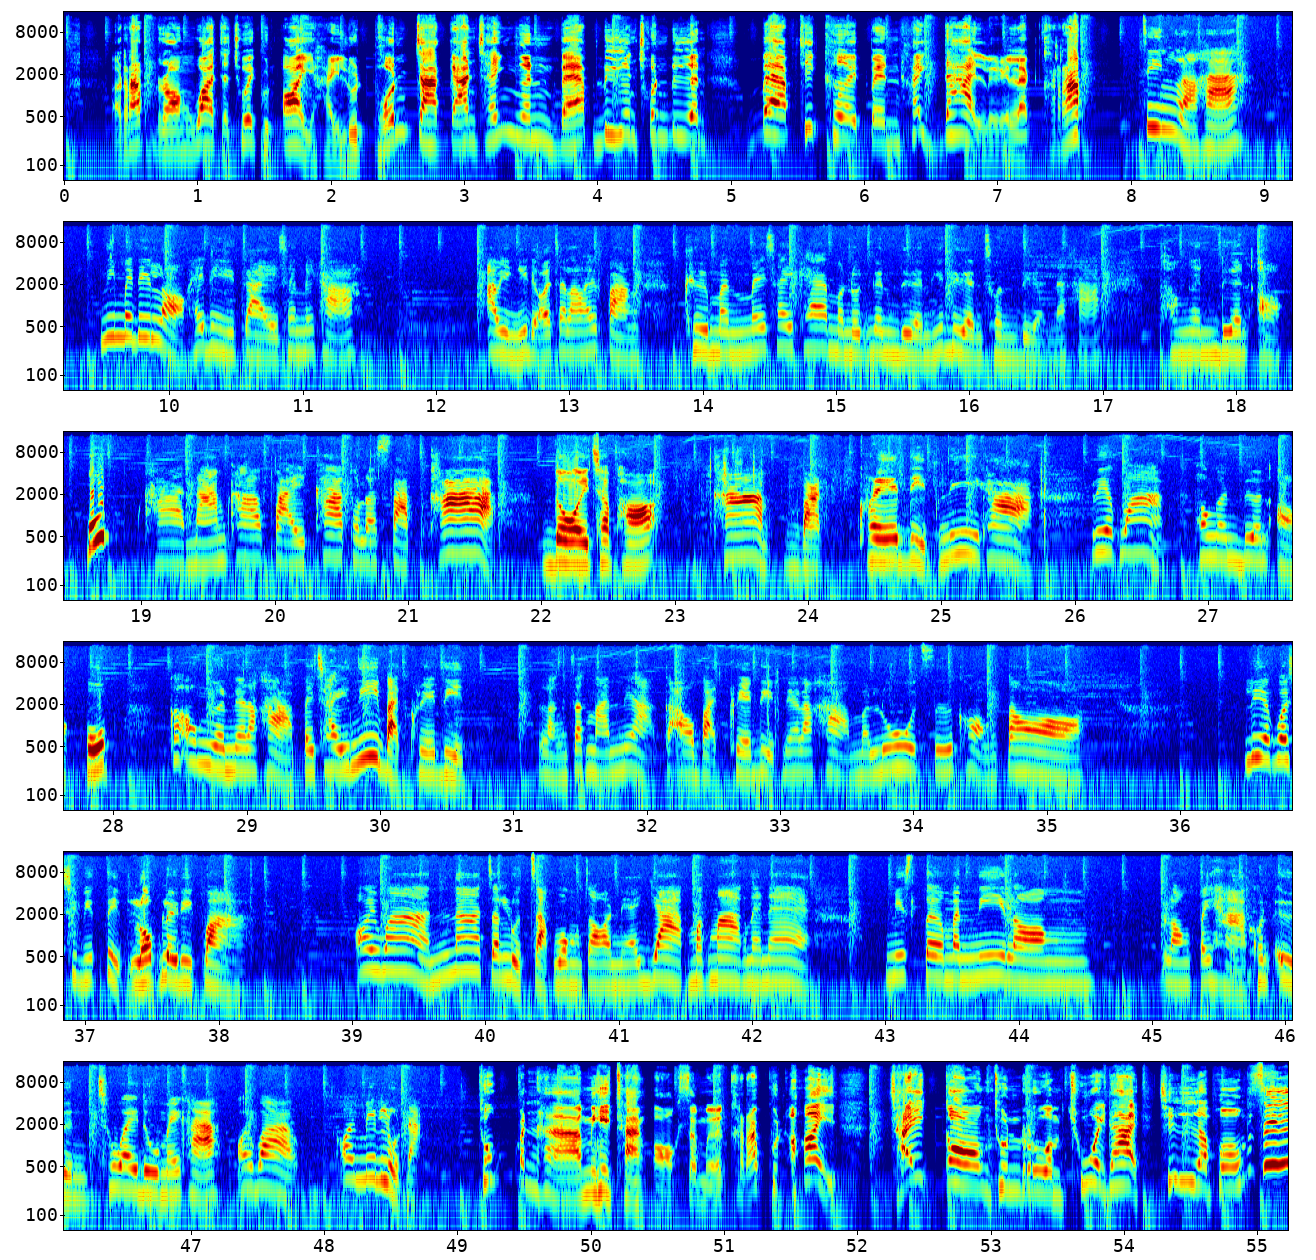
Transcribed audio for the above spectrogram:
รับรองว่าจะช่วยคุณอ้อยให้หลุดพ้นจากการใช้เงินแบบเดือนชนเดือน แบบที่เคยเป็นให้ได้เลยแหละครับ จริงเหรอคะ นี่ไม่ได้หลอกให้ดีใจใช่ไหมคะ เอาอย่างนี้เดี๋ยวอ้อยจะเล่าให้ฟัง คือมันไม่ใช่แค่มนุษย์เงินเดือนที่เดือนชนเดือนนะคะ พอเงินเดือนออกปุ๊บค่าน้ำค่าไฟค่าโทรศัพท์ค่า โดยเฉพาะค่าบัตรเครดิตนี่ค่ะ เรียกว่าพอเงินเดือนออกปุ๊บ ก็เอาเงินเนี่ยแหละค่ะ ไปใช้หนี้บัตรเครดิต หลังจากนั้นเนี่ยก็เอาบัตรเครดิตเนี่ยแหละค่ะมาลูดซื้อของต่อ เรียกว่าชีวิตติดลบเลยดีกว่า อ้อยว่าน่าจะหลุดจากวงจรเนี้ยยากมากๆ แน่ๆมิสเตอร์มันนี่ลองลองไปหาคนอื่นช่วยดูไหมคะ อ้อยว่า อ้อยไม่หลุดอะทุกปัญหามีทางออกเสมอครับคุณอ้อย ใช้กองทุนรวมช่วยได้ เชื่อผมสิ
